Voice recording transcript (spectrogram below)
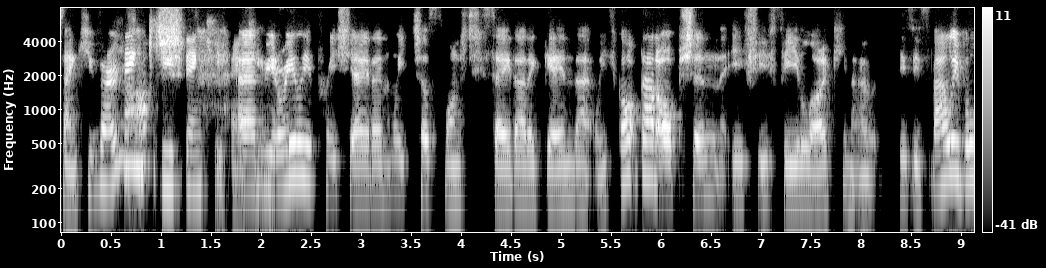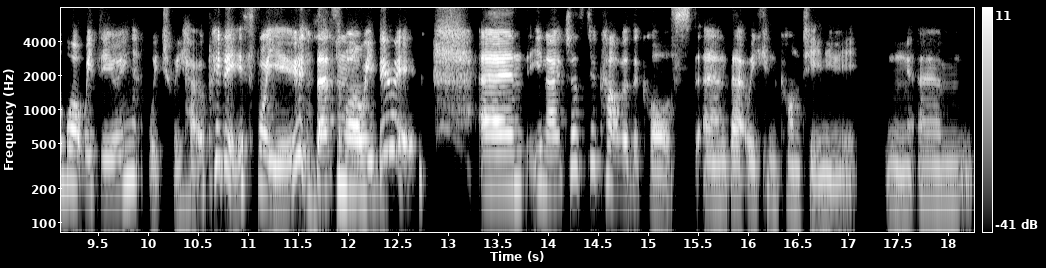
thank you very thank much. You, thank you, thank and you. we really appreciate it. And we just wanted to say that again that we've got that option if you feel like, you know, this is valuable what we're doing, which we hope it is for you. That's why we do it. And, you know, just to cover the cost and that we can continue um,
